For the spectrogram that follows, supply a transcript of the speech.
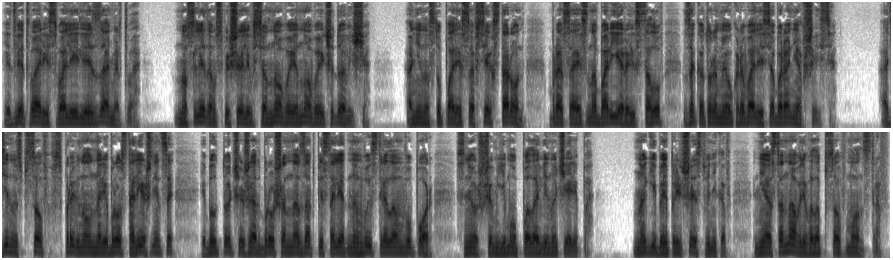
и две твари свалились замертво, но следом спешили все новые и новые чудовища. Они наступали со всех сторон, бросаясь на барьеры из столов, за которыми укрывались оборонявшиеся. Один из псов вспрыгнул на ребро столешницы и был тотчас же отброшен назад пистолетным выстрелом в упор, снесшим ему половину черепа. Но гибель предшественников не останавливала псов-монстров.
